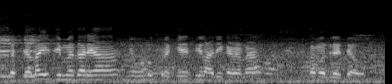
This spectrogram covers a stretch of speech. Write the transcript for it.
तर त्यालाही जिम्मेदार या निवडणूक प्रक्रियेतील अधिकाऱ्यांना समजण्यात यावं.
